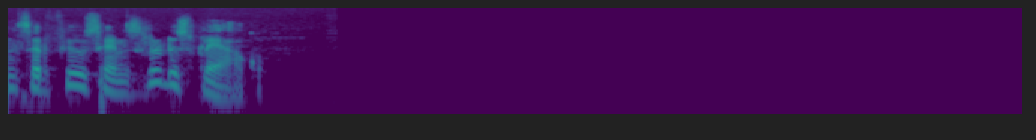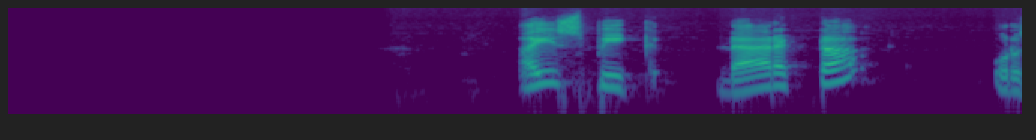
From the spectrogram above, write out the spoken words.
ஆன்சர் ஃபியூ செகண்ட்ஸில் டிஸ்ப்ளே ஆகும். ஐ ஸ்பீக் டைரக்டாக ஒரு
